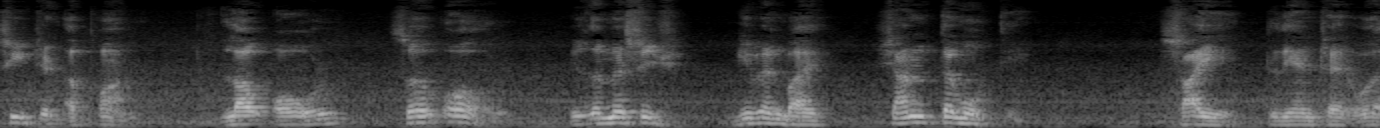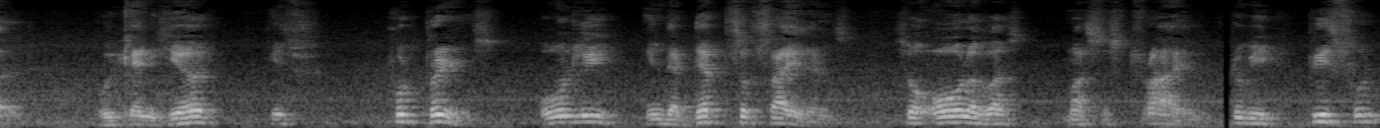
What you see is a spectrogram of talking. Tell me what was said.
seated upon. Love all, serve all is the message given by Shantamurti, Sai to the entire world. We can hear his footprints only in the depths of silence. So all of us must strive to be peaceful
